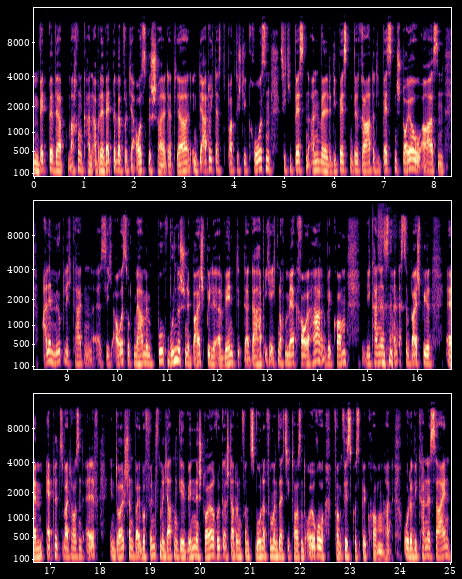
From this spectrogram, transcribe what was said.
im Wettbewerb machen kann. Aber der Wettbewerb wird ja ausgeschaltet. Ja? Dadurch, dass praktisch die Großen sich die besten Anwälte, die besten Berater, die besten Steueroasen, alle Möglichkeiten äh, sich aussuchen. Wir haben im Buch wunderschöne Beispiele erwähnt. Da, da habe ich echt noch mehr graue Haare bekommen. Wie kann es sein, dass zum Beispiel ähm, Apple 2011 in Deutschland bei über 5 Milliarden Gewinn eine Steuerrückerstattung von 265.000 Euro vom Fiskus bekommen hat? Oder wie kann es sein,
